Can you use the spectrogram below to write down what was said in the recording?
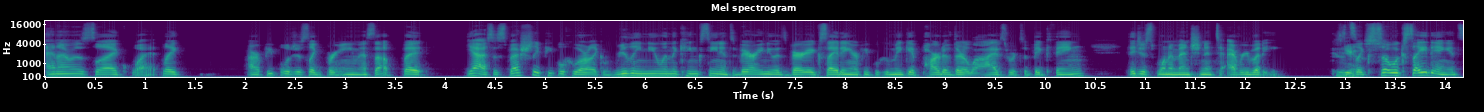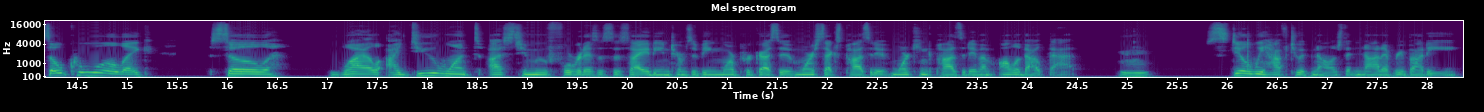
And I was like, what? Like, are people just like bringing this up? But yes, especially people who are like really new in the kink scene. It's very new, it's very exciting, or people who make it part of their lives where it's a big thing. They just want to mention it to everybody because it's like so exciting. It's so cool. Like, so while I do want us to move forward as a society in terms of being more progressive, more sex positive, more kink positive, I'm all about that. hmm Still, we have to acknowledge that not everybody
